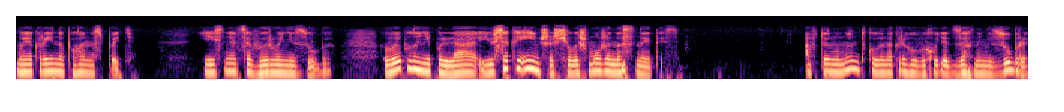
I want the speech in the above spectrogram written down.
Моя країна погано спить, їй сняться вирвані зуби, випалені поля і усяке інше, що лиш може наснитись. А в той момент, коли на кригу виходять загнані зубри,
